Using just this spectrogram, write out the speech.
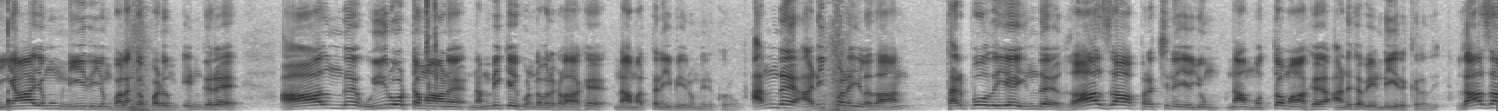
நியாயமும் நீதியும் வழங்கப்படும் என்கிற ஆழ்ந்த உயிரோட்டமான நம்பிக்கை கொண்டவர்களாக நாம் அத்தனை பேரும் இருக்கிறோம். அந்த அடிப்படையில் தான் தற்போதைய இந்த காசா பிரச்சனையையும் நாம் மொத்தமாக அணுக வேண்டி இருக்கிறது. காசா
